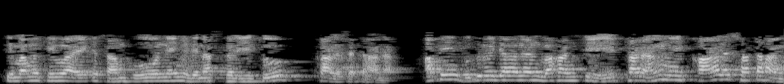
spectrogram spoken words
ඉතින් මම කිව්වා ඒක සම්පූර්ණයෙන්ම වෙනස් කළ යුතු කාලසටහනක්. අපේ බුදුරජාණන් වහන්සේ තරම් මේ කාලසටහන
